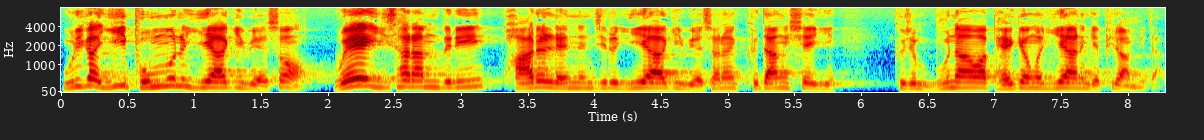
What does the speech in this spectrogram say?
우리가 이 본문을 이해하기 위해서 왜 이 사람들이 화를 냈는지를 이해하기 위해서는 그 당시에 이그 문화와 배경을 이해하는 게 필요합니다.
